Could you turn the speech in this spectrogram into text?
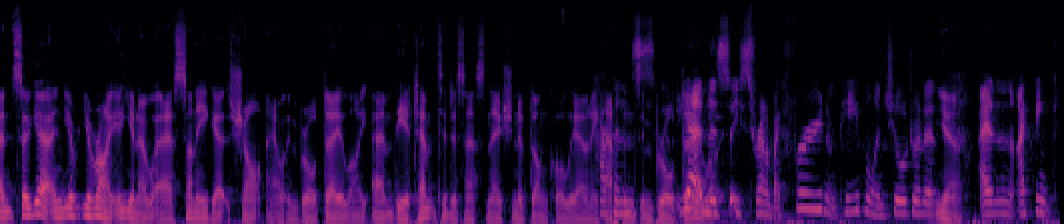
and so yeah, and you're you're right. You know, uh, Sonny gets shot out in broad daylight. Um, the attempted assassination of Don Corleone happens, in broad daylight. yeah, and there's, he's surrounded by fruit and people and children and Yeah. and I think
